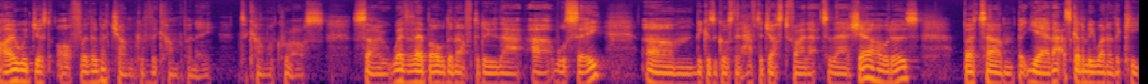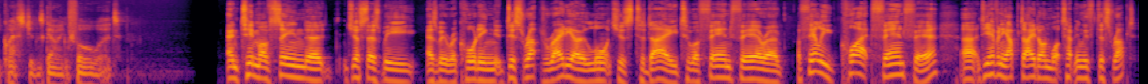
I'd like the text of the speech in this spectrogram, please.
I would just offer them a chunk of the company to come across. So whether they're bold enough to do that, uh, we'll see, um, because of course they'd have to justify that to their shareholders. But um, but yeah, that's going to be one of the key questions going forward. And Tim, I've seen uh, just as we as we're recording, Disrupt Radio launches today to a fanfare, a, a fairly quiet fanfare. Uh, do you have any update on what's happening with Disrupt?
